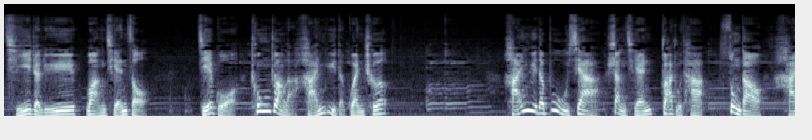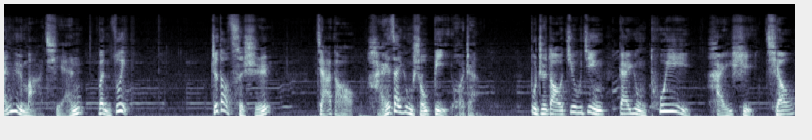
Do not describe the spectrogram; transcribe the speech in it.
骑着驴往前走，结果冲撞了韩愈的官车。韩愈的部下上前抓住他，送到韩愈马前问罪。直到此时。贾岛还在用手比划着，不知道究竟该用推还是敲。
